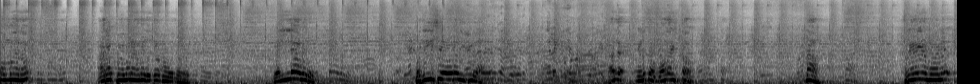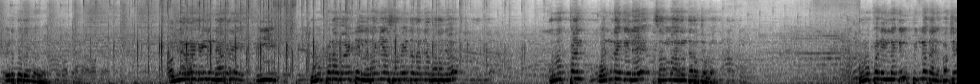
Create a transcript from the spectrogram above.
സമ്മാനം അര പവനാണ് എടുക്കാൻ പോകുന്നത്. എല്ലാവരും പ്രതീക്ഷയോടെ നിൽക്കുക. അല്ല എടുത്തോ? മോളെ ഇഷ്ടം. ശ്രേയ മോൾ എടുത്തു തന്നത്. എല്ലാവരുടെ കയ്യിലും നേരത്തെ ഈ ഉൾപ്പെടമായിട്ട് ഇറങ്ങിയ സമയത്ത് തന്നെ പറഞ്ഞു കൂപ്പൺ ഉണ്ടെങ്കിലേ സമ്മാനം തരത്തുള്ളൂ. കൂപ്പൺ ഇല്ലെങ്കിൽ പിന്നെ തരും. പക്ഷെ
